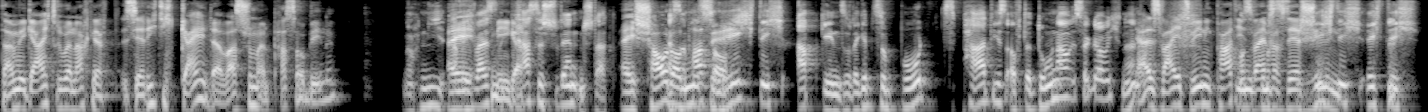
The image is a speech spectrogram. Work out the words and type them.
Da haben wir gar nicht drüber nachgedacht. Ist ja richtig geil da. Warst du schon mal in Passau, Bene? Noch nie. Aber Ey, ich weiß, mega. eine krasse Studentenstadt. Ey, schau doch also Passau. muss richtig abgehen. So, da gibt's so Bootspartys auf der Donau, ist da, glaube ich, ne? Ja, es war jetzt wenig Party, es war einfach sehr schön. Richtig, richtig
